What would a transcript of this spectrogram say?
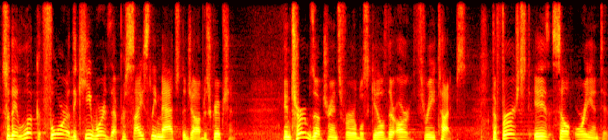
So they look for the keywords that precisely match the job description. In terms of transferable skills, there are three types. The first is self oriented,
